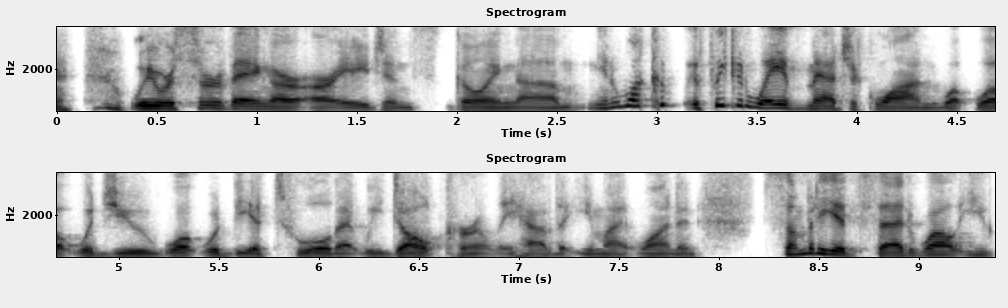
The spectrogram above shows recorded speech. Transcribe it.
we were surveying our, our agents going um, you know what could if we could wave magic wand what what would you what would be a tool that we don't currently have that you might want? And somebody had said well you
